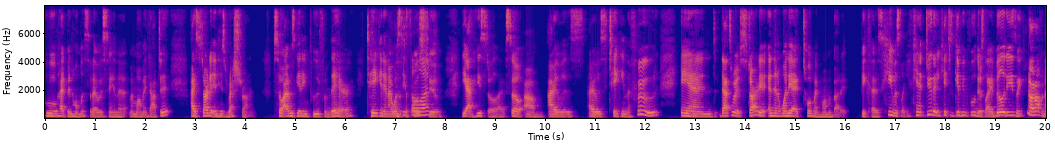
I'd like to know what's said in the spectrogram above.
who had been homeless that I was saying that my mom adopted, I started in his restaurant. So I was getting food from there, taking it. I wasn't still supposed to. Yeah, he's still alive. So um I was I was taking the food and that's where it started. And then one day I told my mom about it because he was like, You can't do that. You can't just give people food. There's liabilities. Like, you know, I don't have a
